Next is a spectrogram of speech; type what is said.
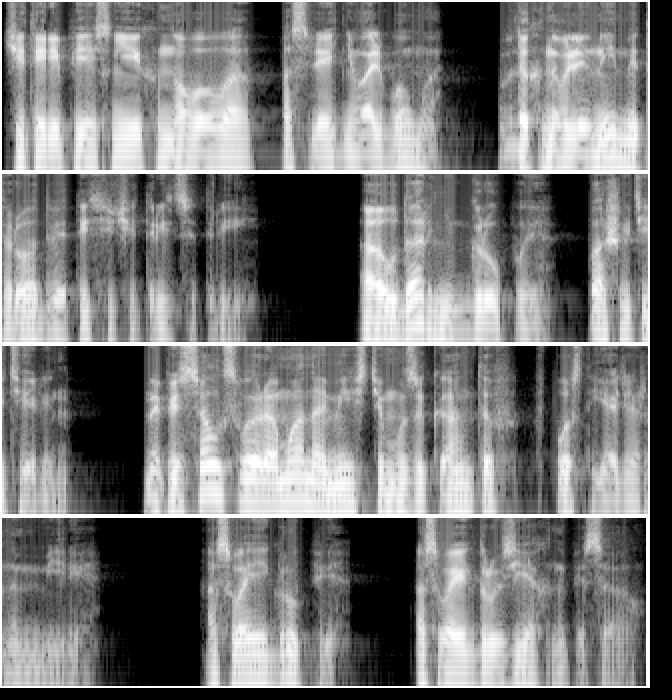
Четыре песни их нового, последнего альбома вдохновлены «Метро 2033». А ударник группы, Паша Тетерин, написал свой роман о месте музыкантов в постядерном мире. О своей группе, о своих друзьях написал.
